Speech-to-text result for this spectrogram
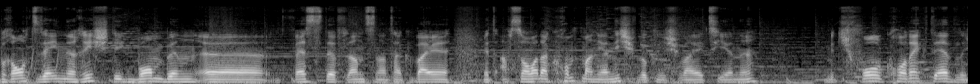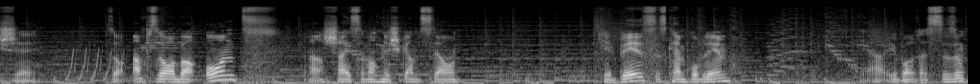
Braucht Zane eine richtig bombenfeste äh, Pflanzenattacke, weil mit Absorber, da kommt man ja nicht wirklich weit hier, ne? Mit voll korrekt Devilish, ey. So, Absorber und... Ach, scheiße, noch nicht ganz down. Okay, Biss ist kein Problem. Ja, Überreste sind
